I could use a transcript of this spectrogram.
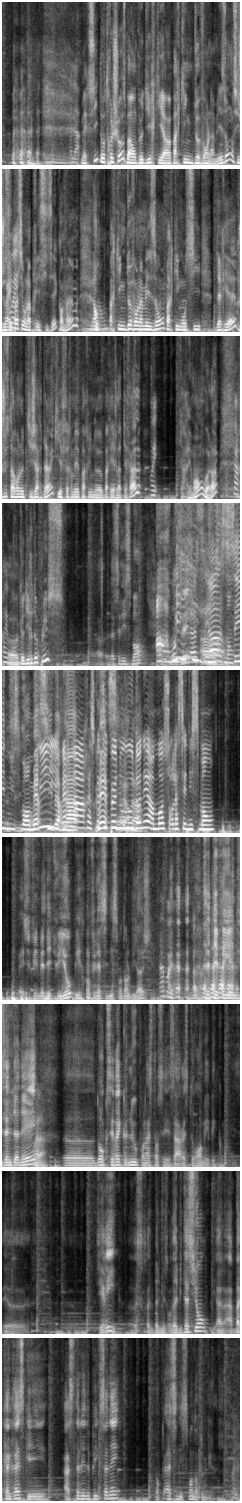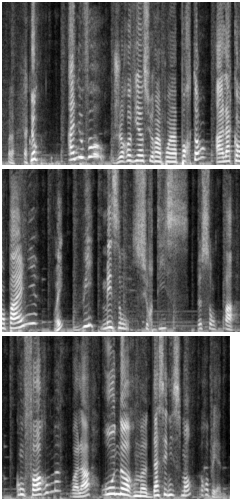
Voilà. Merci. D'autres choses? Bah, On peut dire qu'il y a un parking devant la maison. Si je ne sais Ouais. pas si on l'a précisé quand même. Non. Donc, parking devant la maison, parking aussi derrière, juste avant le petit jardin qui est fermé par une barrière latérale. Oui. Carrément, voilà. Carrément. Euh, que dire de plus? L'assainissement. Ah oui, L'assainissement. Merci oui, Bernard. est-ce que Merci, tu peux nous Bernard. donner un mot sur l'assainissement Bah, il suffit de mettre des tuyaux, puis on fait l'assainissement dans le village. Ah voilà. C'était fait il y a une dizaine d'années. Voilà. Euh, donc c'est vrai que nous, pour l'instant, c'est un restaurant, mais, mais comme disait euh, euh, Thierry, euh, ce sera une belle maison d'habitation. Il y a un bac à graisse qui est installé depuis X années. Donc assainissement dans tout le village. Voilà. Donc, à nouveau, je reviens sur un point important. À la campagne, Oui. 8 maisons sur 10 ne sont pas conformes voilà, aux normes d'assainissement européennes.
